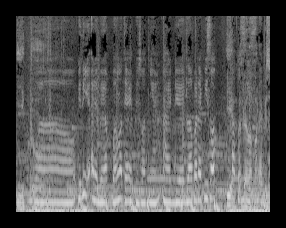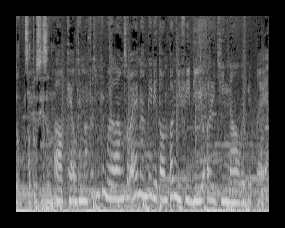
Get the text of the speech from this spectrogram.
gitu. Wow Ini ada banyak banget ya episodenya Ada 8 episode Iya, satu ada 8 season. episode satu season. Oke, Ultima Friends mungkin boleh langsung aja nanti ditonton di video original gitu ya.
